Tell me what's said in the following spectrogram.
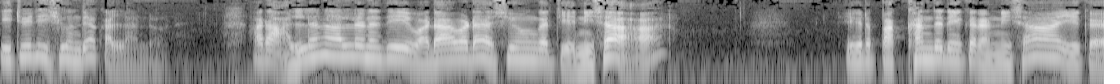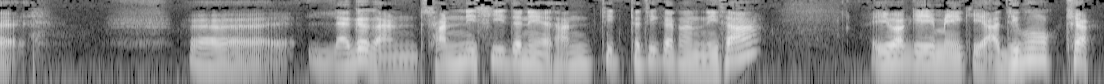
ඊට වෙඩි ශූන්‍ය දෙයක් අල්ලන්න ඕනේ. අර අල්ලන අල්ලන දේ වඩා වඩා ශූන්‍ය ගතිය නිසා ඒකට පක්ඛන්දනය කරන්න නිසා ඒක läග ගන්න sannisidanaya සම්තිත්‍ති කරන නිසා ඒ වගේ මේකේ අධිමෝක්ෂයක්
